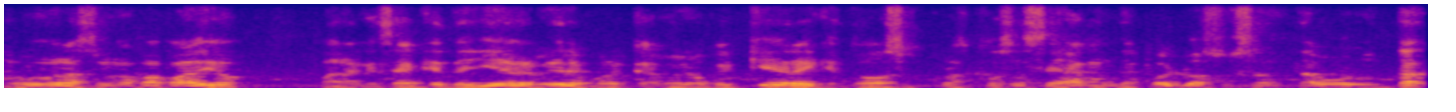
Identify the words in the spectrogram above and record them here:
haga una oración a Papá Dios para que sea el que te lleve, mire, por el camino que quiere y que todas las cosas se hagan de acuerdo a su santa voluntad.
